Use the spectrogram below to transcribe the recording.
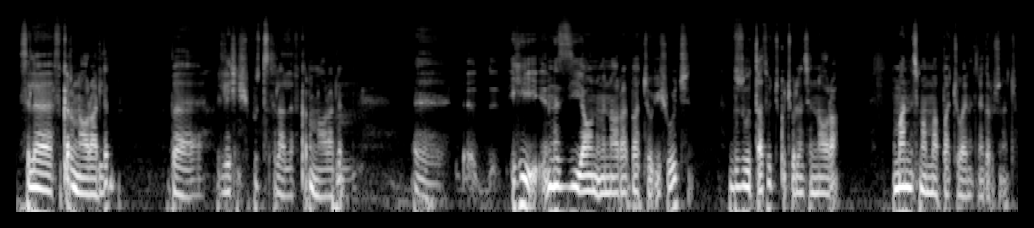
ስለ ፍቅር እናወራለን። በ relationship ውስጥ ስላለ ፍቅር እናወራለን። ይሄ እነዚህ አሁን የምናወራባቸው issue ዎች ብዙ ወጣቶች ቁጭ ብለን ስናወራ ማንስማማባቸው አይነት ነገሮች ናቸው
